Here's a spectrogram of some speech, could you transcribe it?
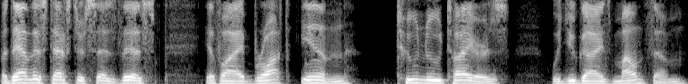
But Dan, this texter says this if I brought in two new tires, would you guys mount them?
